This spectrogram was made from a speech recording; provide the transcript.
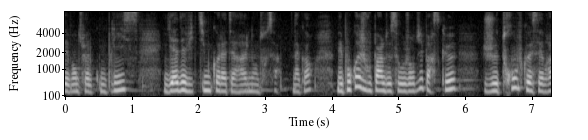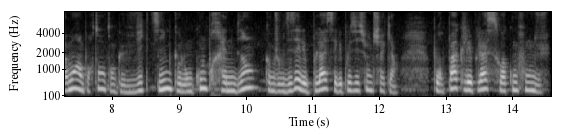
éventuels complices, il y a des victimes collatérales dans tout ça, d'accord? Mais pourquoi je vous parle de ça aujourd'hui? Parce que je trouve que c'est vraiment important en tant que victime que l'on comprenne bien, comme je vous disais, les places et les positions de chacun, pour pas que les places soient confondues.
